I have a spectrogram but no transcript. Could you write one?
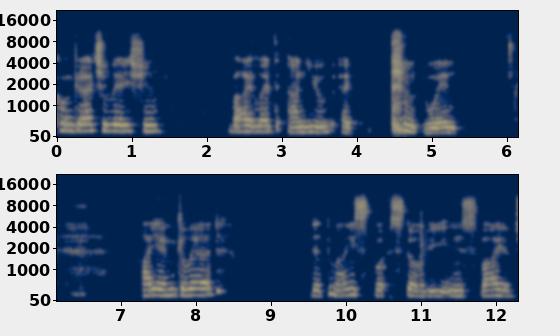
Congratulations, Violet, on you uh, win. I am glad that my story inspired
